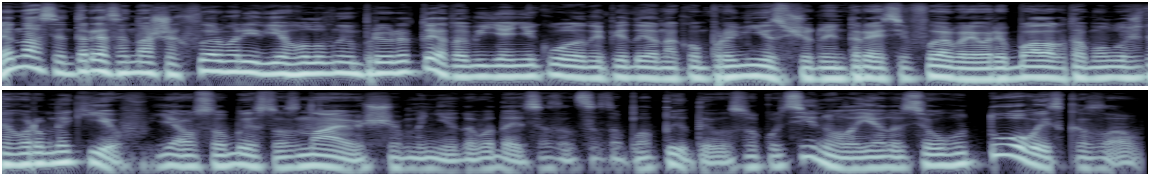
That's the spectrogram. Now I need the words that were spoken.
Для нас інтереси наших фермерів є головним пріоритетом, і я ніколи не піде на компроміс щодо інтересів фермерів, рибалок та молочних виробників. Я особисто знаю, що мені доведеться за це заплатити високу ціну, але я до цього готовий, сказав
